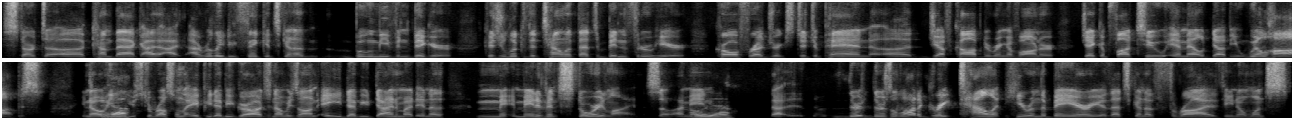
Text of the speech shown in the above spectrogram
start to uh, come back, I, I I really do think it's gonna boom even bigger because you look at the talent that's been through here Karl Fredericks to Japan, uh, Jeff Cobb to Ring of Honor, Jacob Fatu MLW, Will Hobbs. You know, yeah. he used to wrestle in the APW garage. Now he's on AEW Dynamite in a ma- main event storyline. So I mean, oh, yeah. Uh, there, there's a lot of great talent here in the Bay Area that's going to thrive. You know, once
